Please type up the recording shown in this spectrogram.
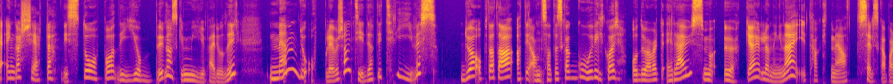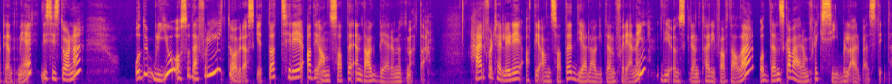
er engasjerte, de står på, de jobber ganske mye i perioder, men du opplever samtidig at de trives. Du er opptatt av at de ansatte skal ha gode vilkår, og du har vært raus med å øke lønningene i takt med at selskapet har tjent mer de siste årene. Og du blir jo også derfor litt overrasket da tre av de ansatte en dag ber om et møte. Her forteller de at de ansatte de har laget en forening, de ønsker en tariffavtale, og den skal være om fleksibel arbeidstid.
